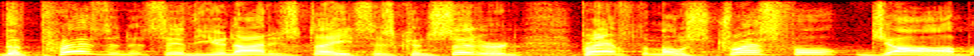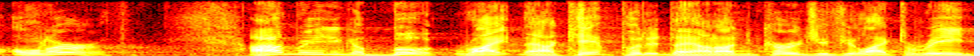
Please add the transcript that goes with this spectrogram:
the presidency of the United States is considered perhaps the most stressful job on earth. I'm reading a book right now. I can't put it down. I'd encourage you if you like to read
